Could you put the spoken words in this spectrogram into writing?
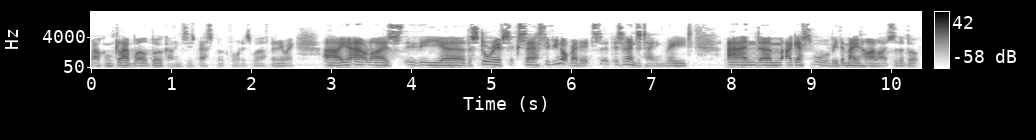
Malcolm Gladwell book. I think it's his best book for what it's worth. But anyway, uh, know, Outliers the uh, the story of success. If you've not read it, it's, it's an entertaining read. And um, I guess what will be the main highlights of the book?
